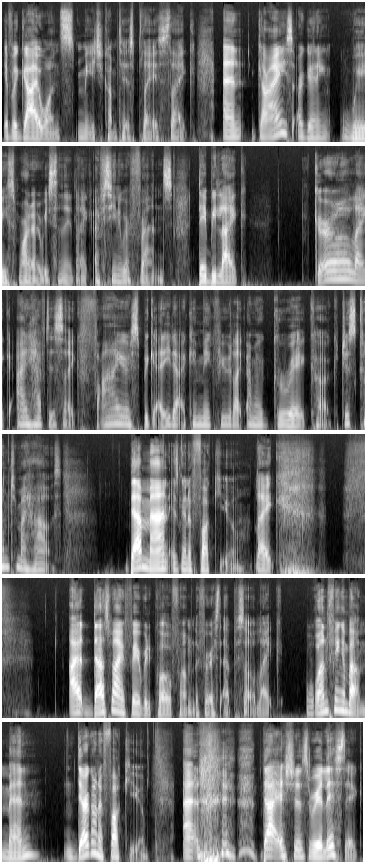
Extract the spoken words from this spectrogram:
if a guy wants me to come to his place like and guys are getting way smarter recently like i've seen it with friends. They be like girl like i have this like fire spaghetti that i can make for you like i'm a great cook. Just come to my house. That man is gonna fuck you. Like i that's my favorite quote from the first episode. Like one thing about men they're gonna fuck you. And that is just realistic.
